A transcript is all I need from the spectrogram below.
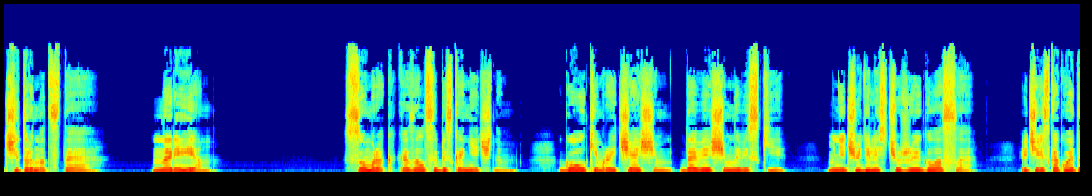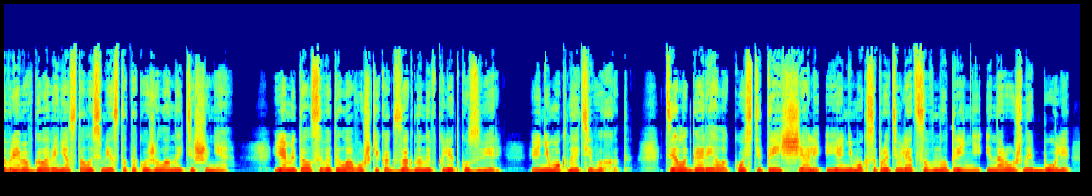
14. Нариен. Сумрак казался бесконечным, гулким, рычащим, давящим на виски. Мне чудились чужие голоса. И через какое-то время в голове не осталось места такой желанной тишине. Я метался в этой ловушке, как загнанный в клетку зверь, и не мог найти выход. Тело горело, кости трещали, и я не мог сопротивляться внутренней и наружной боли —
